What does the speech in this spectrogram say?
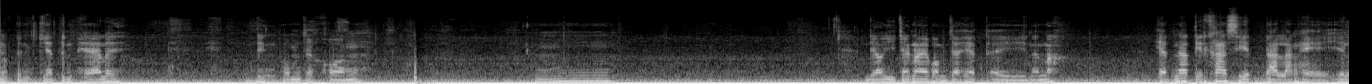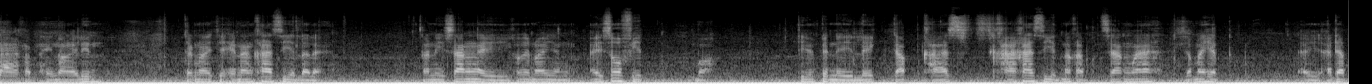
จะเป็นเกียดเป็นแผลเลย ดึงผมจะคว้างเดี๋ยวอีกจากนายผมจะเฮ็ดไอ้นั่นเนาะเฮ็ดหน้าติดค่าเสียดด้านหลังให้เอลาครับให้น้อยลิ้นจากนายจะให้นางค่าเสียดแล้วแหละ ตอนนี้สร้างไอ้เขาเรียกว่าอย่างไอโซฟิตบอก ที่เป็นไอ้เล็กจับขาขาค่าซีดนะครับสร้างมาจะมาเฮ็ดไอ้อะแดป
